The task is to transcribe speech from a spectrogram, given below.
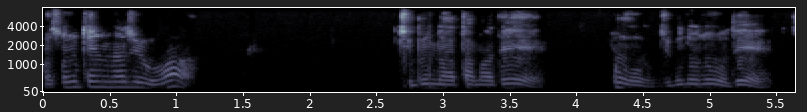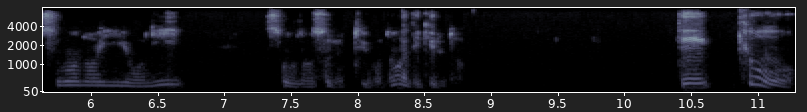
まあ、その点ラジオは自分の頭で、もう自分の脳で都合のいいように想像するっていうことができると。で、今日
